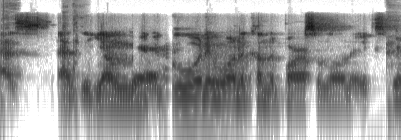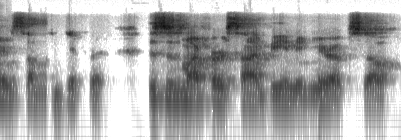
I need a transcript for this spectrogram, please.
as as a young man, who wouldn't want to come to Barcelona, and experience something different? This is my first time being in Europe, so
